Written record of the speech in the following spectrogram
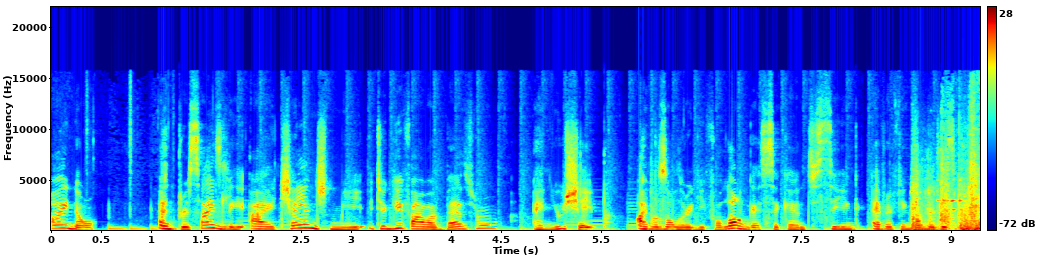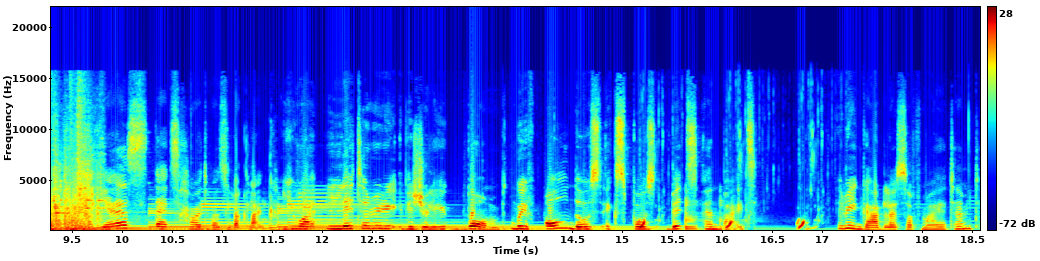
I know. And precisely, I challenged me to give our bathroom a new shape. I was already for long a second seeing everything on the display. Yes, that's how it was look like. You are literally visually bombed with all those exposed bits and bytes, regardless of my attempt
